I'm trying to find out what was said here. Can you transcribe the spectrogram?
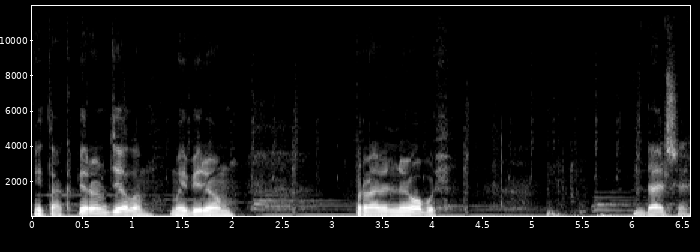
Итак, первым делом мы берем правильную обувь. Дальше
